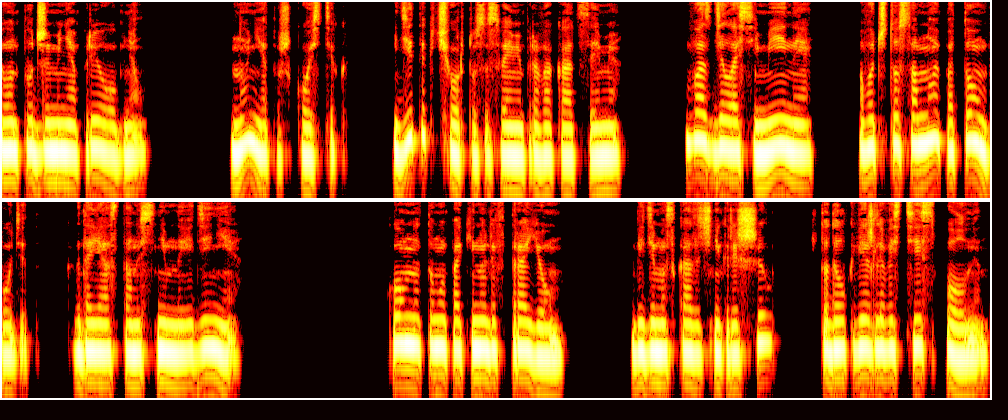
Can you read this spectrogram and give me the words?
и он тут же меня приобнял. «Ну нет уж, Костик, иди ты к черту со своими провокациями. У вас дела семейные, а вот что со мной потом будет, когда я останусь с ним наедине? Комнату мы покинули втроем. Видимо, сказочник решил, что долг вежливости исполнен.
